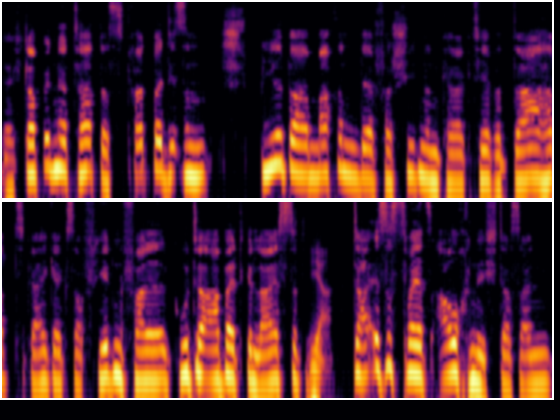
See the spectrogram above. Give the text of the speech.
Ja, ich glaube in der Tat, dass gerade bei diesem Spielbarmachen der verschiedenen Charaktere, da hat Gygax auf jeden Fall gute Arbeit geleistet. Ja. Da ist es zwar jetzt auch nicht, dass ein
